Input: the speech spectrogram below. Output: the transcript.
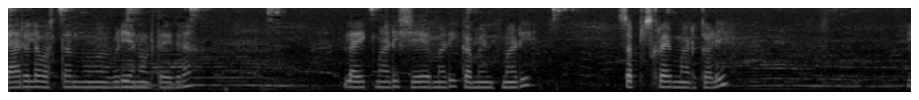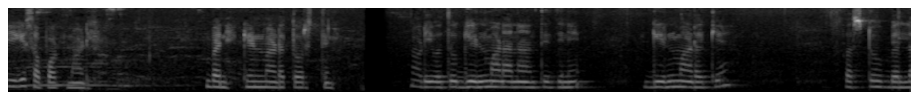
ಯಾರೆಲ್ಲ ಹೊಸ್ದಾಗಿ ವಿಡಿಯೋ ನೋಡ್ತಾ ಇದ್ದೀರಾ ಲೈಕ್ ಮಾಡಿ ಶೇರ್ ಮಾಡಿ ಕಮೆಂಟ್ ಮಾಡಿ ಸಬ್ಸ್ಕ್ರೈಬ್ ಮಾಡ್ಕೊಳ್ಳಿ. ಹೀಗೆ ಸಪೋರ್ಟ್ ಮಾಡಿ. ಬನ್ನಿ ಗಿಣ್ಣು ಮಾಡೋದು ತೋರಿಸ್ತೀನಿ. ನೋಡಿ, ಇವತ್ತು ಗಿಣ್ಣು ಮಾಡೋಣ ಅಂತಿದ್ದೀನಿ. ಗಿಣ್ಣು ಮಾಡೋಕ್ಕೆ ಫಸ್ಟು ಬೆಲ್ಲ,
